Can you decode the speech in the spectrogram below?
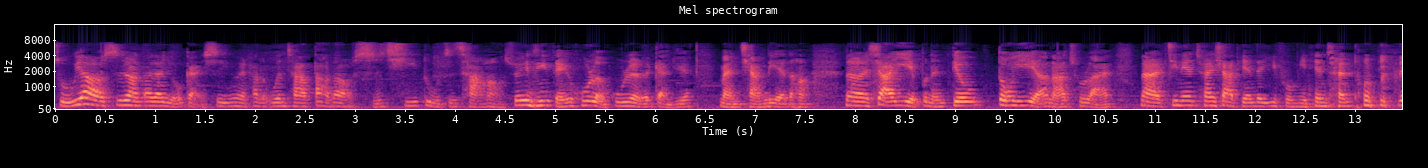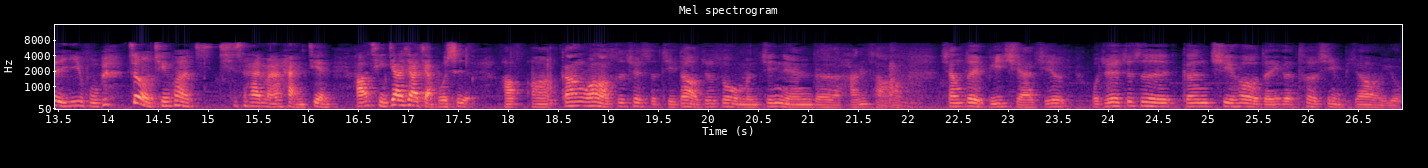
主要是让大家有感，是因为它的温差大到十七度之差哈，所以你等于忽冷忽热的感觉蛮强烈的哈。那夏衣也不能丢，冬衣也要拿出来。那今天穿夏天的衣服，明天穿冬天的衣服，这种情况其实还蛮罕见。好，请教一下贾博士。好啊，刚刚汪老师确实提到，就是说我们今年的寒潮啊，相对比起来，其实我觉得就是跟气候的一个特性比较有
